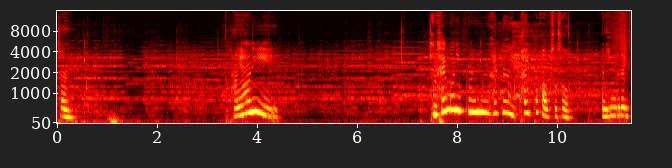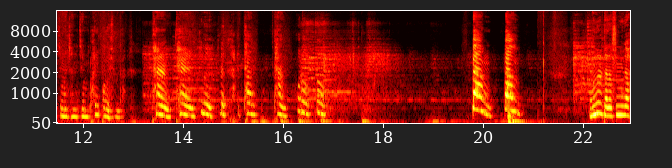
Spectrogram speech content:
전 당연히 전 할머니 폰 할 때는 이 파이퍼가 없어서 많이 힘들어했지만 전 지금 파이퍼가 있습니다. 탕, 탕, 흐르, 흐르, 아, 탕, 탕, 흐르, 흐르. 빵, 빵. 문을 닫았습니다.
